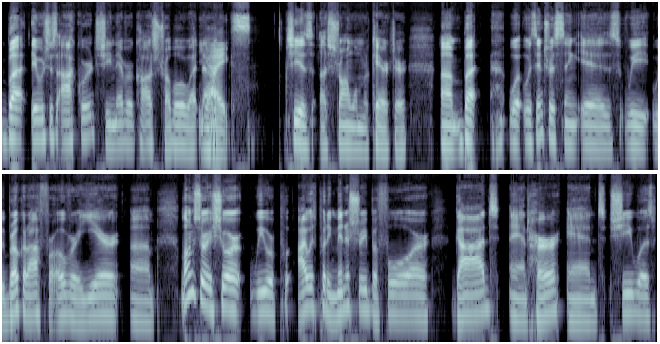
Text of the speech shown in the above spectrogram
but it was just awkward. She never caused trouble or whatnot. Yikes. She is a strong woman of character. Um, but what was interesting is we we broke it off for over a year. Um, long story short, we were pu- I was putting ministry before God and her, and she was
